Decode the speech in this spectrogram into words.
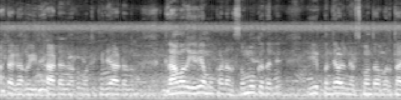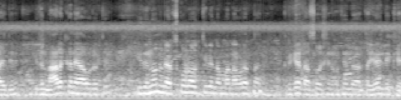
ಆಟಗಾರರು ಹಿರಿಯ ಆಟಗಾರರು ಮತ್ತು ಕಿರಿಯ ಆಟಗಾರರು ಗ್ರಾಮದ ಹಿರಿಯ ಮುಖಂಡರ ಸಮ್ಮುಖದಲ್ಲಿ ಈ ಪಂದ್ಯಾವಳಿ ನಡೆಸ್ಕೊತಾ ಬರ್ತಾ ಇದ್ದೀವಿ. ಇದು ನಾಲ್ಕನೇ ಆವೃತ್ತಿ. ಇದನ್ನು ನಡೆಸ್ಕೊಂಡು ಹೋಗ್ತೀವಿ ನಮ್ಮ ನವರತ್ನ ಕ್ರಿಕೆಟ್ ಅಸೋಸಿಯೇಷನ್ ವತಿಯಿಂದ ಅಂತ ಹೇಳಲಿಕ್ಕೆ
